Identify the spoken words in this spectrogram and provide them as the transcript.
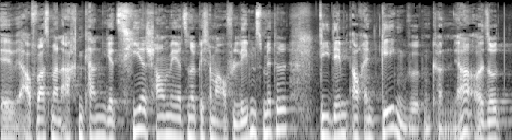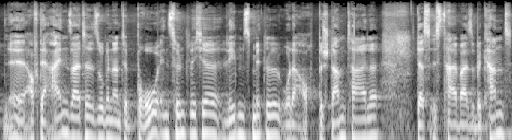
äh, auf was man achten kann. Jetzt hier schauen wir jetzt wirklich nochmal auf Lebensmittel, die dem auch entgegenwirken können. Ja, also äh, auf der einen Seite sogenannte proentzündliche Lebensmittel oder auch Bestandteile. Das ist teilweise bekannt.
